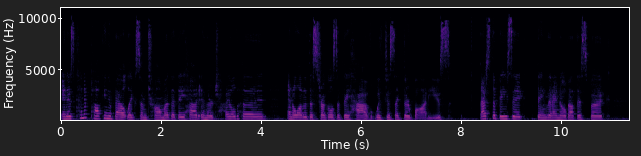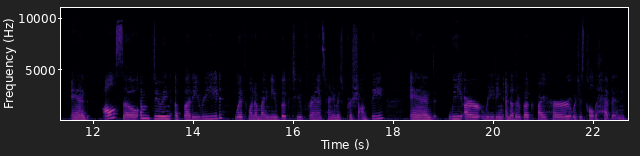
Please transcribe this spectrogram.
and is kind of talking about like some trauma that they had in their childhood and a lot of the struggles that they have with just like their bodies. That's the basic thing that I know about this book. And also, I'm doing a buddy read with one of my new booktube friends. Her name is Prashanthi, and we are reading another book by her, which is called Heaven.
